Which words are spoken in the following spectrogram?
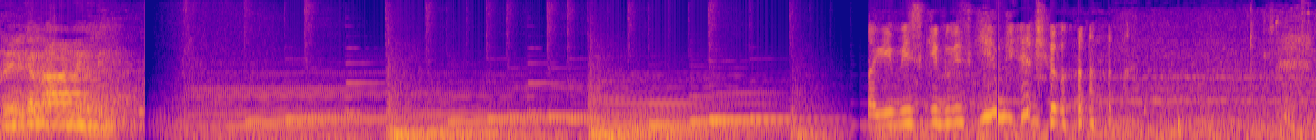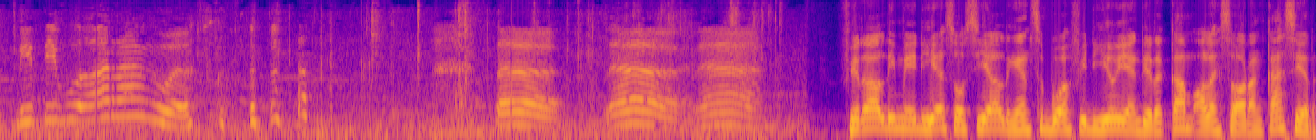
Nah ini kan aneh nih. lagi miskin-miskinnya coba ditipu orang loh tuh tuh nah Viral di media sosial dengan sebuah video yang direkam oleh seorang kasir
